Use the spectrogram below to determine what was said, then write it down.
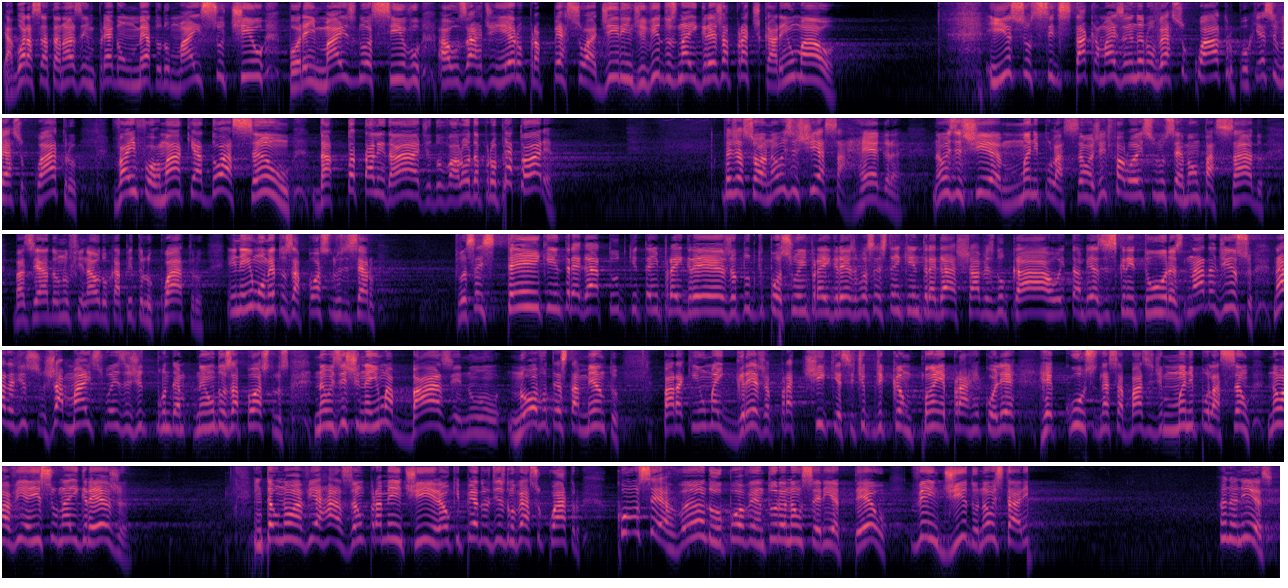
E agora Satanás emprega um método mais sutil, porém mais nocivo, a usar dinheiro para persuadir indivíduos na igreja a praticarem o mal. E isso se destaca mais ainda no verso 4, porque esse verso 4 vai informar que a doação da totalidade do valor da proprietária. Veja só, não existia essa regra, não existia manipulação. A gente falou isso no sermão passado, baseado no final do capítulo 4. Em nenhum momento os apóstolos disseram: vocês têm que entregar tudo que tem para a igreja, tudo que possuem para a igreja, vocês têm que entregar as chaves do carro e também as escrituras. Nada disso, nada disso jamais foi exigido por nenhum dos apóstolos. Não existe nenhuma base no Novo Testamento para que uma igreja pratique esse tipo de campanha para recolher recursos nessa base de manipulação. Não havia isso na igreja. Então não havia razão para mentir, é o que Pedro diz no verso 4: conservando-o, porventura não seria teu, vendido, não estaria. Ananias,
